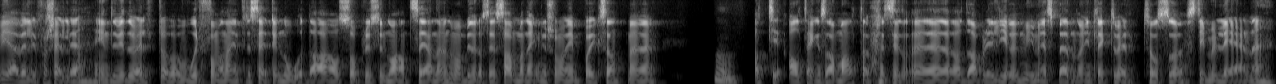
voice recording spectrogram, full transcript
vi er veldig forskjellige individuelt, og hvorfor man er interessert i noe da, og så plutselig noe annet senere, når man begynner å se sammenhenger som var innpå. ikke sant? Med Mm. at alt henger sammen med alt. Eh, og da blir livet mye mer spennende og intellektuelt også stimulerende.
